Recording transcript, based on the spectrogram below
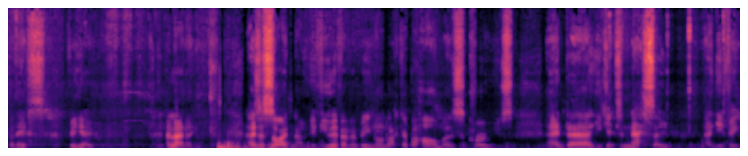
for this, for you. And Lanny, as a side note, if you have ever been on like a Bahamas cruise and uh, you get to Nassau and you think,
